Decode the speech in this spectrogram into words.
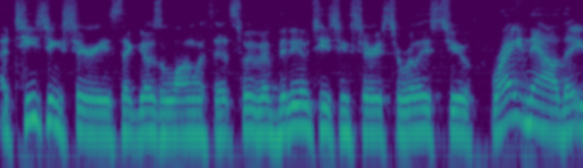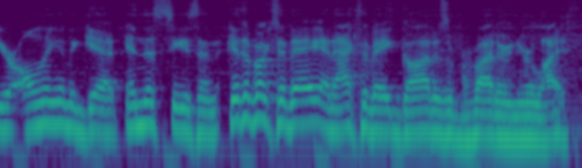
a teaching series that goes along with it. So we have a video teaching series to release to you right now that you're only going to get in this season. Get the book today and activate God as a provider in your life.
